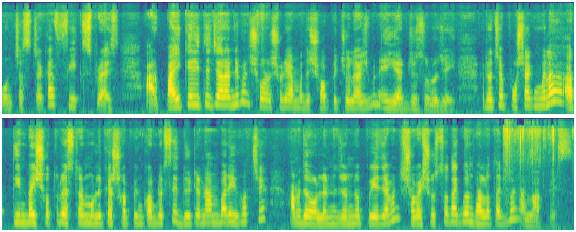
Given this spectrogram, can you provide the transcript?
পঞ্চাশ টাকা ফিক্সড প্রাইস আর পাইকারিতে যারা নেবেন, সরাসরি আমাদের শপে চলে আসবেন এই অ্যাড্রেস অনুযায়ী। এটা হচ্ছে পোশাক মেলা, আর তিন বাই সতেরো স্টার মল্লিকা শপিং কমপ্লেক্সে দুইটা নাম্বারই হচ্ছে। আমাদের অনলাইনের জন্য পেয়ে যাবেন। সবাই সুস্থ থাকবেন, ভালো থাকবেন। আল্লাহ হাফেজ।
